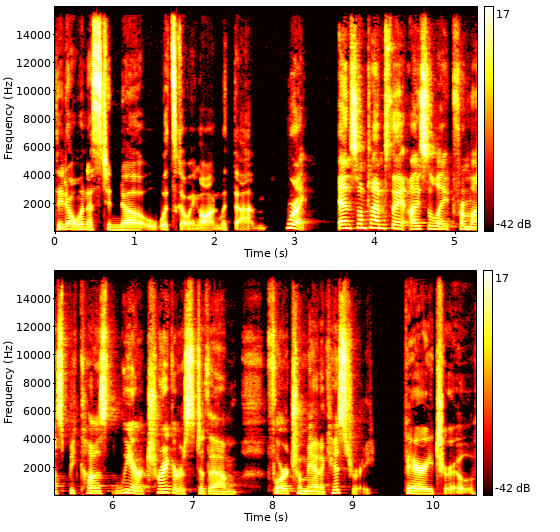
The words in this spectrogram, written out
They don't want us to know what's going on with them. Right. And sometimes they isolate from us because we are triggers to them for a traumatic history. Very true.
